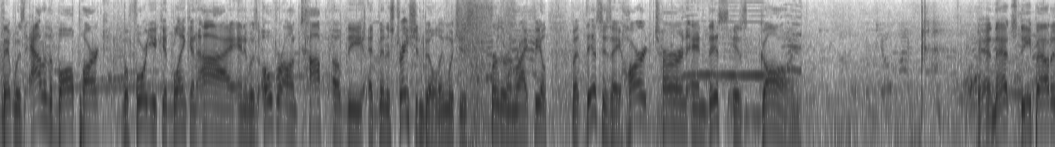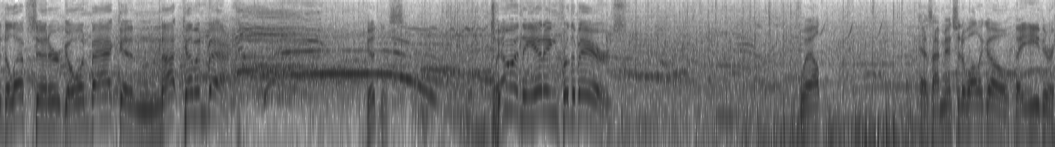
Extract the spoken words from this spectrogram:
that was out of the ballpark before you could blink an eye, and it was over on top of the administration building, which is further in right field. But this is a hard turn, and this is gone. And that's deep out into left center, going back and not coming back. Goodness. Two well, in the inning for the Bears. Well, as I mentioned a while ago, they either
